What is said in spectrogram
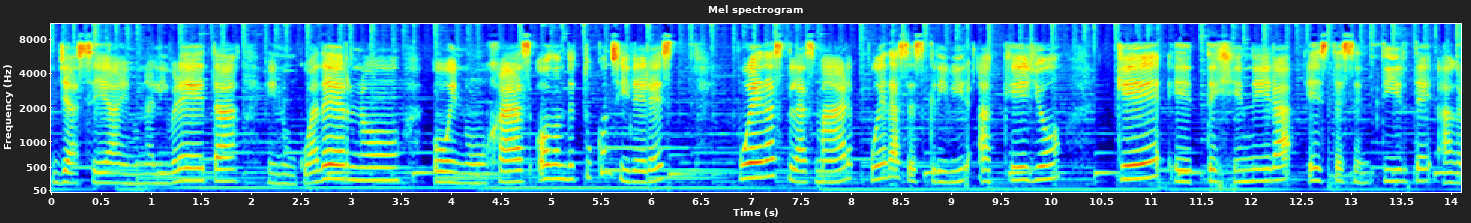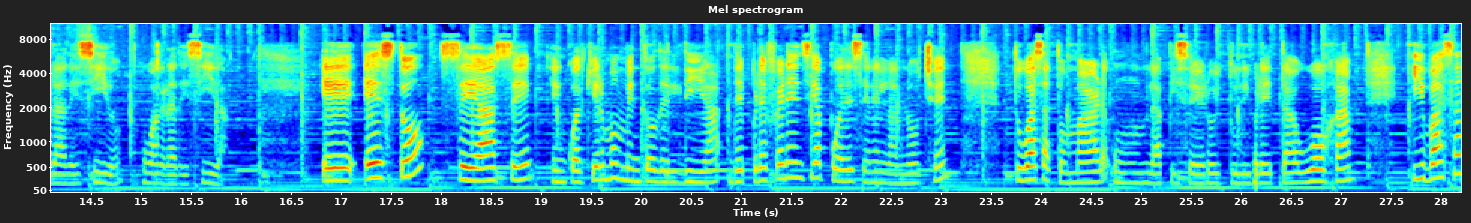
ya sea en una libreta, en un cuaderno o en hojas o donde tú consideres, puedas plasmar, puedas escribir aquello que eh, te genera este sentirte agradecido o agradecida. Eh, esto se hace en cualquier momento del día, de preferencia puede ser en la noche. Tú vas a tomar un lapicero y tu libreta u hoja y vas a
